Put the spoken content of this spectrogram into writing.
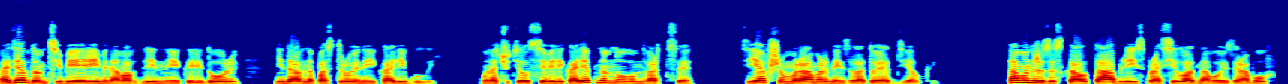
Войдя в дом Тиберия, миновав длинные коридоры, недавно построенные Калигулой, он очутился в великолепном новом дворце, сиявшем мраморной и золотой отделкой. Там он разыскал табли и спросил у одного из рабов,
